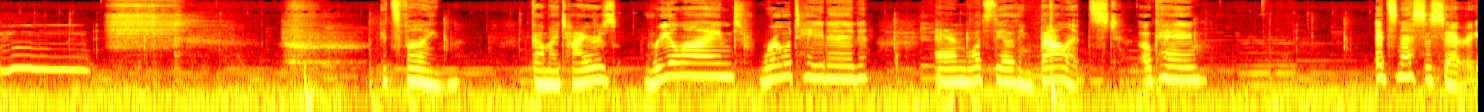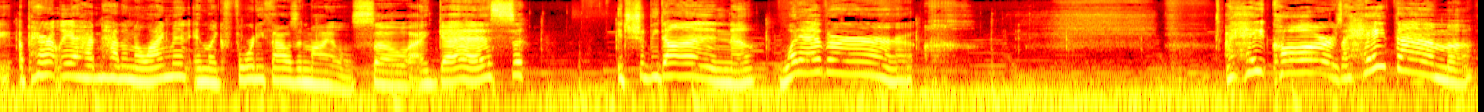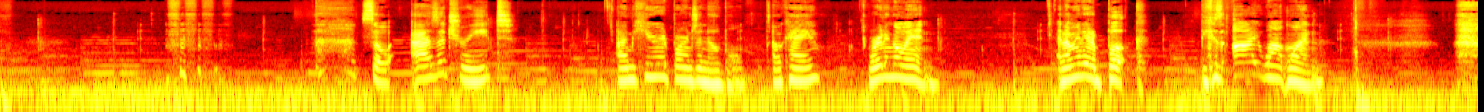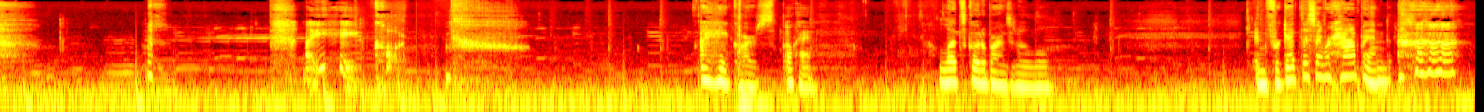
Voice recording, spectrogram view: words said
It's fine. Got my tires realigned, rotated, and what's the other thing? Balanced. Okay. It's necessary. Apparently I hadn't had an alignment in like 40,000 miles. So I guess it should be done. Whatever. I hate cars. I hate them. so as a treat, I'm here at Barnes & Noble, okay? We're gonna go in and I'm gonna get a book because I want one. I hate cars. I hate cars. Okay. Let's go to Barnes & Noble. And forget this ever happened.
